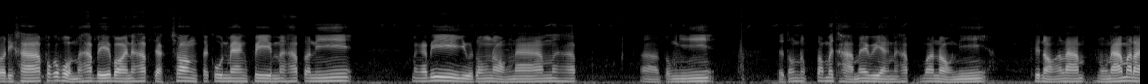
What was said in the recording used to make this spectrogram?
สวัสดีครับพบกับผมนะครับเบย์บอยนะครับจากช่องตระกูลแมงฟิล์มนะครับ ตอนนี้แมงกะบี้อยู่ตรงหนองน้ำนะครับอ่าตรงนี้เดี๋ยวต้องต้องไปถามแม่เวียงนะครับ ว่าหนองนี้คือหนองอะไรหนองน้ำอะไร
